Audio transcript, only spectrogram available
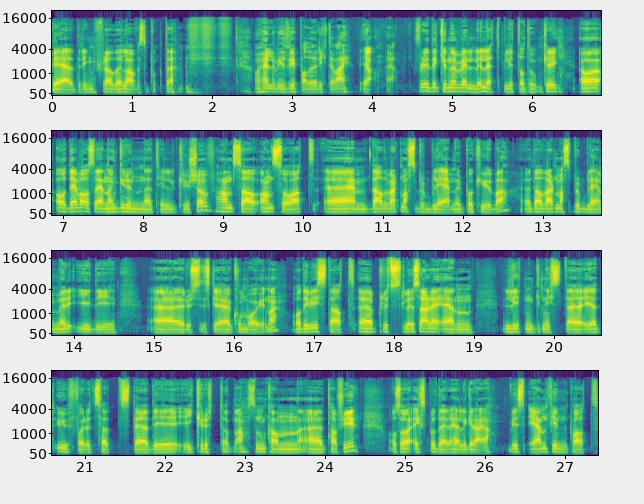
bedring fra det laveste punktet. og heldigvis vippa det riktig vei. Ja. ja. Fordi det kunne veldig lett blitt atomkrig. Og, og det var også en av grunnene til Khrusjtsjov. Han, han, så at eh, det hadde vært masse problemer på Cuba. Det hadde vært masse problemer i de russiske konvoiene. Og de visste at eh, plutselig så er det en liten gnist i et uforutsett sted i, i kruttønna som kan eh, ta fyr, og så eksploderer hele greia. Hvis én finner på at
